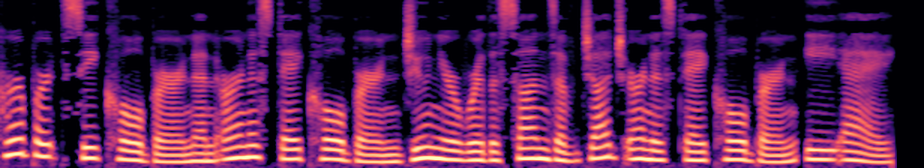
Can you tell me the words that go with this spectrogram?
Herbert C. Colburn and Ernest A. Colburn Jr. were the sons of Judge Ernest A. Colburn E.A.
